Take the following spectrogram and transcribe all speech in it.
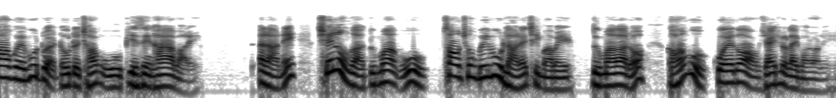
ကာကွယ်ဖို့အတွက်ဒုတ်တချောင်းကိုပြင်ဆင်ထားရပါတယ်အဲ့ဒါနဲ့ချင်းလုံကသူမကိုစောင့်ချုံပေးဖို့လာတဲ့ချိန်မှာပဲသူမကတော့ခေါင်းကိုကွဲသွားအောင်ရိုက်လွှတ်လိုက်ပါတော့တယ်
